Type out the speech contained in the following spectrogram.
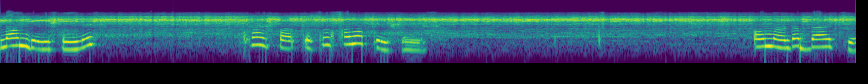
lan demişimdir. Taş patlasın salak demişimdir. Onlar da belki.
